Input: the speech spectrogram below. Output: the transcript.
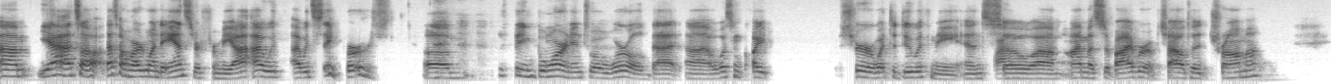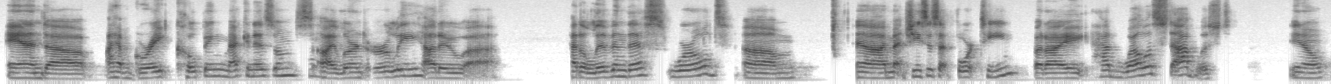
Um, yeah, that's a that's a hard one to answer for me. I, I would I would say birth, um, just being born into a world that uh, wasn't quite sure what to do with me, and so wow. Um, I'm a survivor of childhood trauma and uh, I have great coping mechanisms. Mm-hmm. I learned early how to uh, how to live in this world. Um, I met Jesus at 14, but I had well established, you know,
